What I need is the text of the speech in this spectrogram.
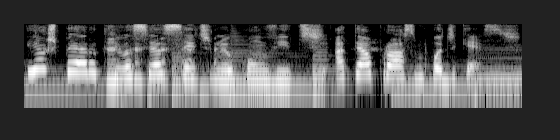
E eu espero que você aceite meu convite. Até o próximo podcast.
